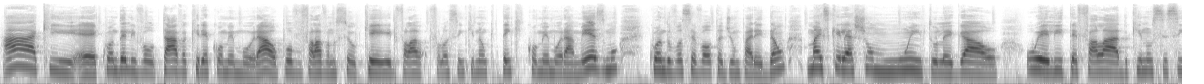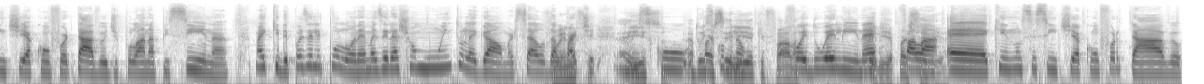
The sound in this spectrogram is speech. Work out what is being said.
ah, que é, quando ele voltava queria comemorar, o povo falava não sei o quê, ele falava, falou assim que não, que tem que comemorar mesmo quando você volta de um paredão, mas que ele achou muito legal o Eli ter falado que não se sentia confortável de pular na piscina, mas que depois ele pulou, né? Mas ele achou muito legal, Marcelo, da Foi, né, parte? É do, isso, Scu- é do parceria Scooby, não. que fala. Foi do Eli, né? Parceria, Falar é, que não se sentia confortável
